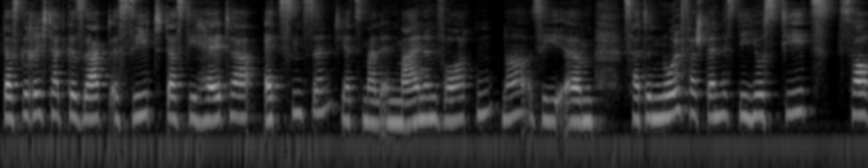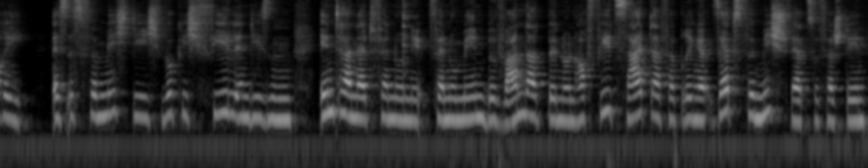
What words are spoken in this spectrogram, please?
Das Gericht hat gesagt, es sieht, dass die Hater ätzend sind, jetzt mal in meinen Worten. Ne? Sie, ähm, es hatte null Verständnis. Die Justiz, sorry, es ist für mich, die ich wirklich viel in diesen Internetphänomenen bewandert bin und auch viel Zeit da verbringe, selbst für mich schwer zu verstehen.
